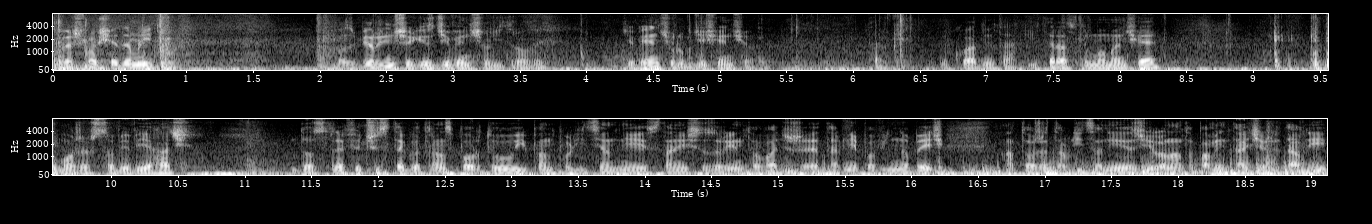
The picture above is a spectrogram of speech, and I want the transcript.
weszło 7 litrów, bo zbiorniczek jest 9-litrowy. 9 lub 10. Tak, dokładnie tak. I teraz w tym momencie możesz sobie wjechać do strefy czystego transportu i pan policjant nie jest w stanie się zorientować, że tak nie powinno być. A to, że tablica nie jest zielona, to pamiętajcie, że dawniej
